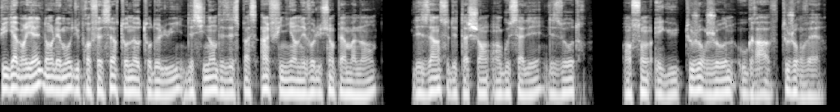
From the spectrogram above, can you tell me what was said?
Puis Gabriel, dont les mots du professeur tournaient autour de lui, dessinant des espaces infinis en évolution permanente, les uns se détachant en goût salé, les autres en son aigu, toujours jaune ou grave, toujours vert.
